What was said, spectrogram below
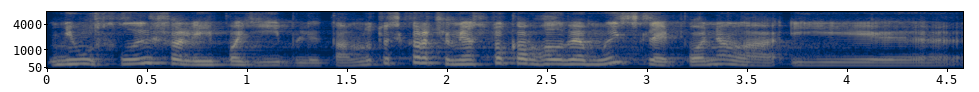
не услышали и погибли там. Ну, то есть, короче, у меня столько в голове мыслей, поняла, и...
